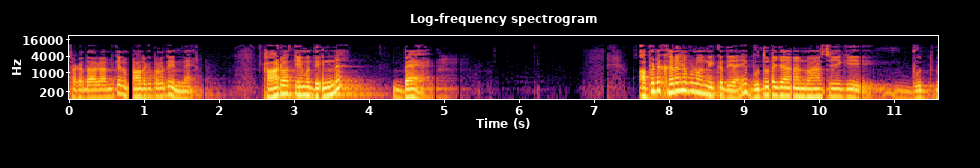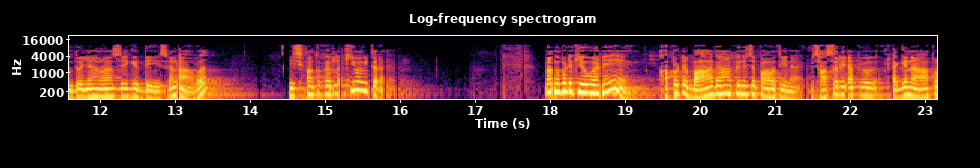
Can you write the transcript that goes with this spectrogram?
සකදාගාමි කියලා මාර්ගඵල දෙන්නේ නැහැ. කාටවත් එහෙම දෙන්න බෑ. අපිට කරන්න පුළුවන් එක දෙයයි බුදුරජාණන් වහන්සේගේ බුදුරජාණන් වහන්සේගේ දේශනාව ඉස්පන්තු කරලා කීම විතරයි. මම ඔබට කියවනේ අපට බාධා පිණිස පවතින සසරේ අපිව රැගෙන ආපු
